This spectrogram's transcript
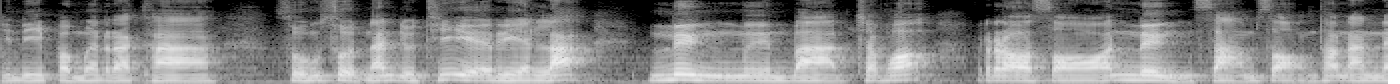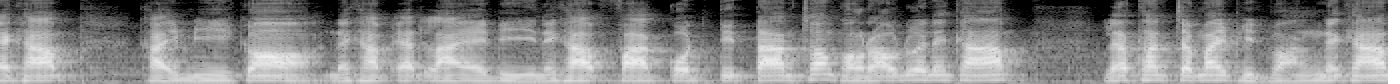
ยินดีประเมินราคาสูงสุดนั้นอยู่ที่เหรียญละ 10,000 บาท เฉพาะรอสอ132 เท่านั้นนะครับ ใครมีก็นะครับแอดไลน์ไอดีนะครับ ฝากกดติดตามช่องของเราด้วยนะครับ แล้วท่านจะไม่ผิดหวังนะครับ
